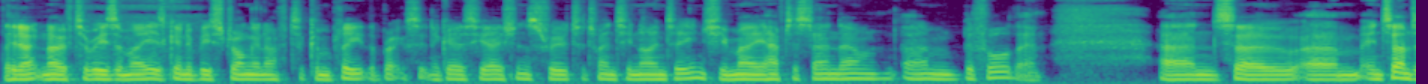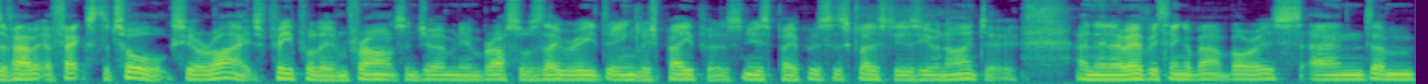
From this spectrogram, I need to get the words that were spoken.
They don't know if Theresa May is going to be strong enough to complete the Brexit negotiations through to 2019. She may have to stand down um, before then. And so, um, in terms of how it affects the talks, you're right. People in France and Germany and Brussels, they read the English papers, newspapers, as closely as you and I do, and they know everything about Boris. And um,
